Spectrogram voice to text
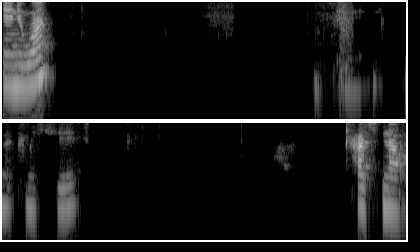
Anyone? Okay, let me see. Hasna.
